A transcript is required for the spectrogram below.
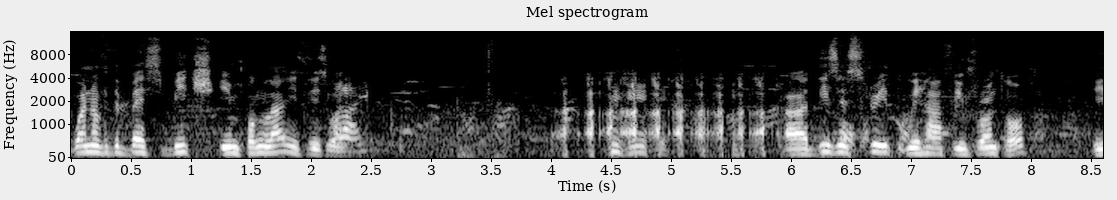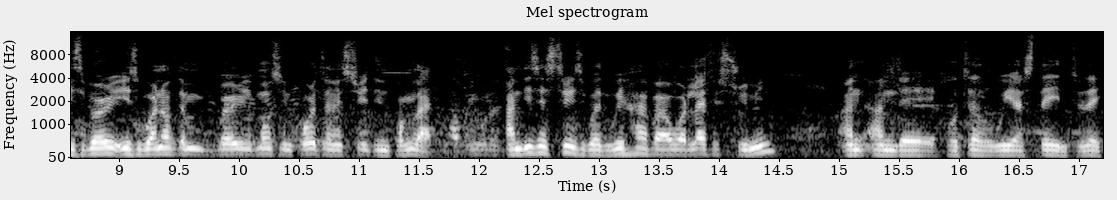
one of the best beach in Pongla is this one. uh, this street we have in front of is very is one of the very most important street in Pongla. And this street is where we have our live streaming and, and the hotel we are staying today.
